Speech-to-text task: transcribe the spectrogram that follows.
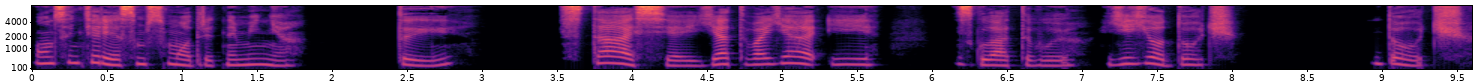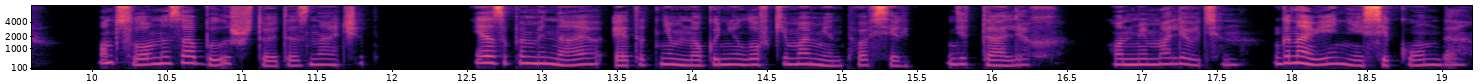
Он с интересом смотрит на меня. «Ты?» «Стася, я твоя и...» Сглатываю. Ее дочь. Дочь. Он словно забыл, что это значит. Я запоминаю этот немного неловкий момент во всех деталях. Он мимолетен. Мгновение, секунда.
